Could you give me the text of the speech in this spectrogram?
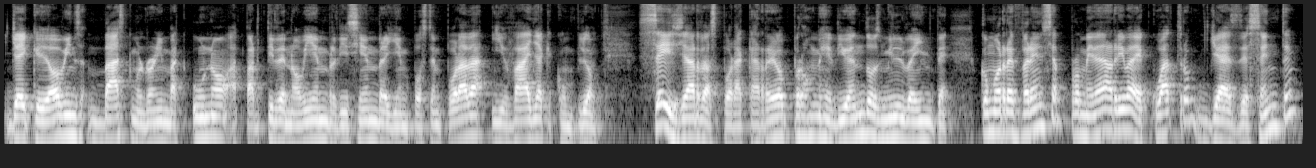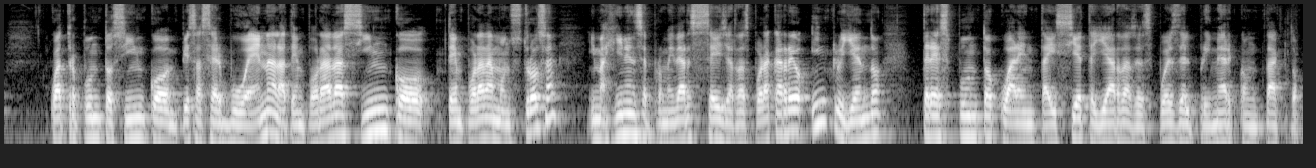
J.K. Dobbins va como el running back 1 a partir de noviembre, diciembre y en postemporada y vaya que cumplió. 6 yardas por acarreo promedio en 2020. Como referencia, promediar arriba de 4 ya es decente. 4.5 empieza a ser buena la temporada, 5 temporada monstruosa. Imagínense promediar 6 yardas por acarreo, incluyendo 3.47 yardas después del primer contacto.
